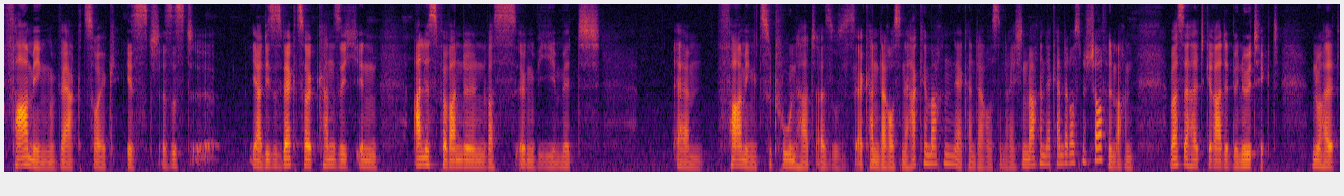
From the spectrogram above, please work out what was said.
Farming-Werkzeug ist. Es ist, äh, ja, dieses Werkzeug kann sich in alles verwandeln, was irgendwie mit ähm, Farming zu tun hat. Also er kann daraus eine Hacke machen, er kann daraus einen Rechen machen, er kann daraus eine Schaufel machen, was er halt gerade benötigt. Nur halt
